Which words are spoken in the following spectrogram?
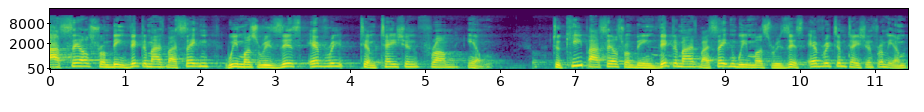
ourselves from being victimized by Satan, we must resist every temptation from him. To keep ourselves from being victimized by Satan, we must resist every temptation from him.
